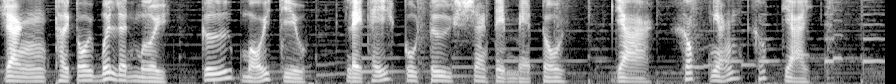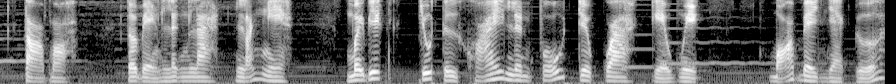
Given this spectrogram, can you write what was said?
rằng thời tôi mới lên 10 cứ mỗi chiều lại thấy cô Tư sang tìm mẹ tôi và khóc ngắn khóc dài. Tò mò, tôi bèn lân la lắng nghe, mới biết chú Tư khoái lên phố treo qua ghẹo nguyệt, bỏ bê nhà cửa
